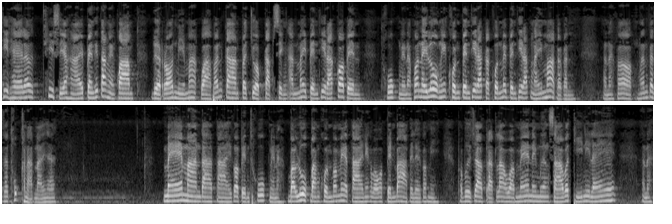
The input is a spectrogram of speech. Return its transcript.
ที่แท้แล้วที่เสียหายเป็นที่ตั้งแห่งความเดือดร้อนมีมากกว่า เพราะการประจวบกับสิ่งอันไม่เป็นที่รักก็เป็นทุกข์เนี่ยนะเพราะในโลกนี้คนเป็นที่รักกับคนไม่เป็นที่รักไหนมากกว่ากันนะก็นั้นก็จะทุกข์ขนาดไหนนะแม้มารดาตายก็เป็นทุกข์เนี่ยนะบาลูกบางคนพ่อแม่ตายเนี่ยเขาบอกว่าเป็นบ้าไปเลยก็มี พระพุทธเจ้าตรัสเล่าว่าแม้ในเมืองสาวัตถีนี่แหละนะ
